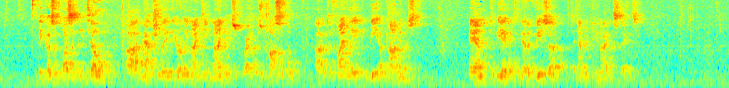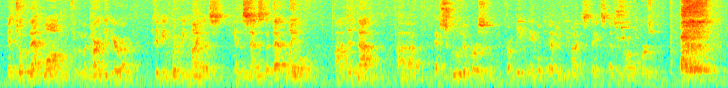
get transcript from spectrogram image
Because it wasn't until uh, actually the early 1990s when it was possible uh, to finally be a communist and to be able to get a visa to enter the United States. It took that long for the McCarthy era to be put behind us in the sense that that label uh, did not uh, exclude a person from being able to enter the United States as a normal person.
